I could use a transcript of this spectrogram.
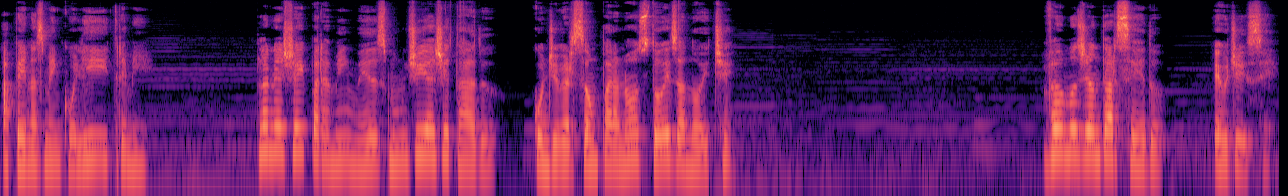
Apenas me encolhi e tremi. Planejei para mim mesmo um dia agitado, com diversão para nós dois à noite. Vamos jantar cedo, eu disse.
